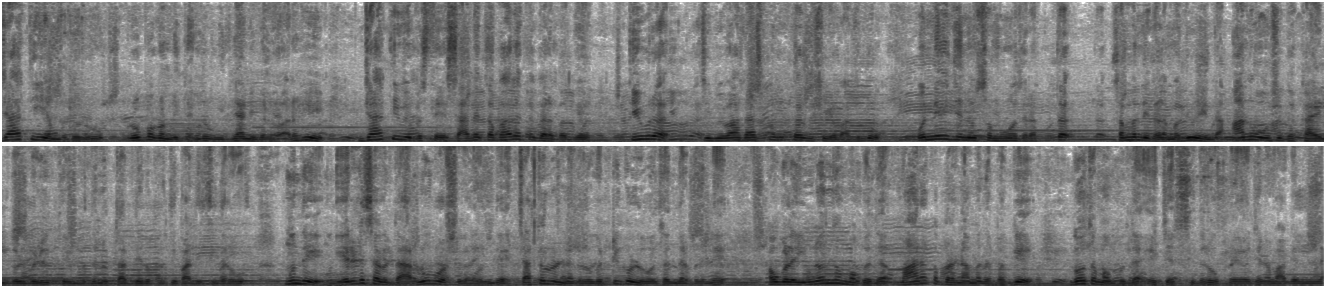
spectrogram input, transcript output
ಜಾತಿ ಎಂಬುದು ರೂಪುಗೊಂಡಿತೆಂದು ವಿಜ್ಞಾನಿಗಳು ಅರ್ಹಿ. ಜಾತಿ ವ್ಯವಸ್ಥೆಯ ಸಾಧಕ ಬಾಧಕಗಳ ಬಗ್ಗೆ ತೀವ್ರ ವಿವಾದಾಸ್ಪದ ವಿಷಯವಾಗಿದ್ದು, ಒಂದೇ ಜನ ಸಮೂಹದ ರಕ್ತ ಸಂಬಂಧಿಗಳ ಮದುವೆಯಿಂದ ಆನುವಂಶಿಕ ಕಾಯಿಲೆಗಳು ಬೆಳೆಯುತ್ತವೆ ಎಂಬುದನ್ನು ತಜ್ಞರು ಪ್ರತಿಪಾದಿಸಿದರು. ಮುಂದೆ ಎರಡು ಸಾವಿರದ ಆರುನೂರು ವರ್ಷಗಳ ಹಿಂದೆ ಚತುರ್ಣಗಳು ಗಟ್ಟಿಕೊಳ್ಳುವ ಸಂದರ್ಭದಲ್ಲಿ ಅವುಗಳ ಇನ್ನೊಂದು ಮೊಗದ ಮಾರಕ ಪರಿಣಾಮದ ಬಗ್ಗೆ ಗೌತಮ ಬುದ್ಧ ಎಚ್ಚರಿಸಿದರೂ ಪ್ರಯೋಜನವಾಗಲಿಲ್ಲ.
